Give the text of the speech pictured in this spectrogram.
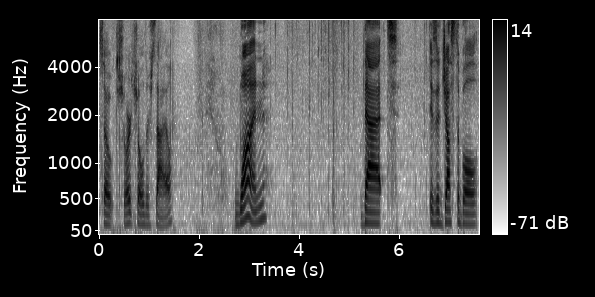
So short shoulder style. One that is adjustable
